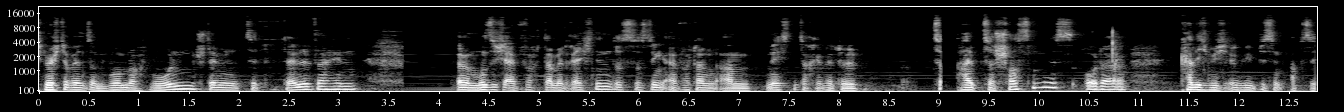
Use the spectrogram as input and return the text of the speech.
Ich möchte aber in so einem Wurmloch wohnen, stelle mir eine Zitadelle dahin. Äh, muss ich einfach damit rechnen, dass das Ding einfach dann am nächsten Tag eventuell halb zerschossen ist? Oder kann ich mich irgendwie ein bisschen absehen?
